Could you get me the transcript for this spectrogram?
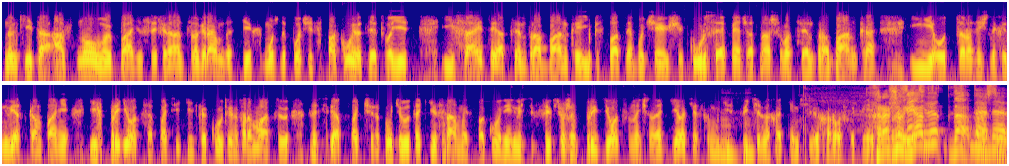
Но какие-то основы, базисы финансовой грамотности, их можно получить спокойно. Для этого есть и сайты от Центробанка, и бесплатные обучающие курсы, опять же, от нашего Центробанка, и от различных инвесткомпаний. Их придется посетить, какую-то информацию для себя подчеркнуть, и вот такие самые спокойные инвестиции все же придется начинать делать, если мы действительно хотим себе хорошую пенсию. Хорошо, Вы я... знаете, вы- Да, да, прости. да,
